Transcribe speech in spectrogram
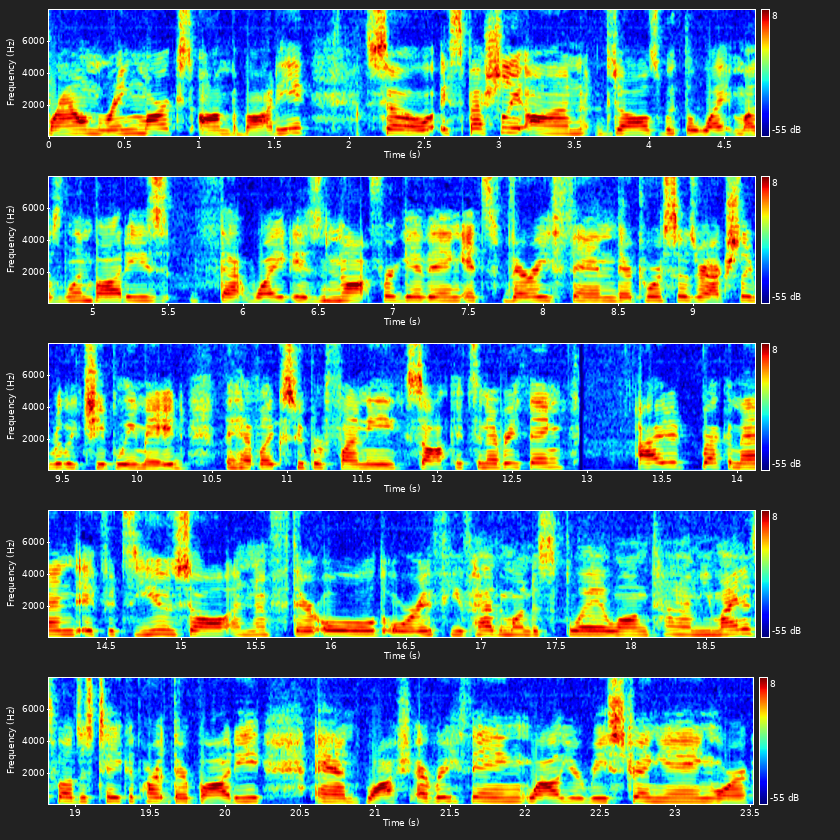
brown ring marks on the body. So especially on dolls with the white muslin bodies, that white is not forgiving. It's very thin. Their torsos are actually really cheaply made. They have like super funny sockets and everything. I recommend if it's used all and if they're old or if you've had them on display a long time, you might as well just take apart their body and wash everything while you're restringing or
